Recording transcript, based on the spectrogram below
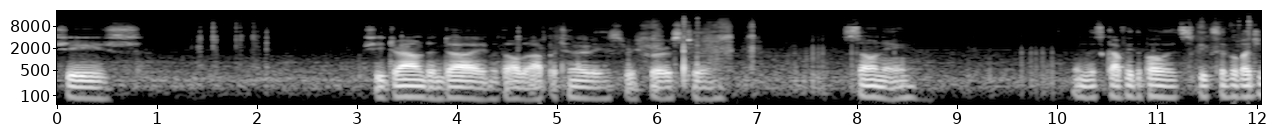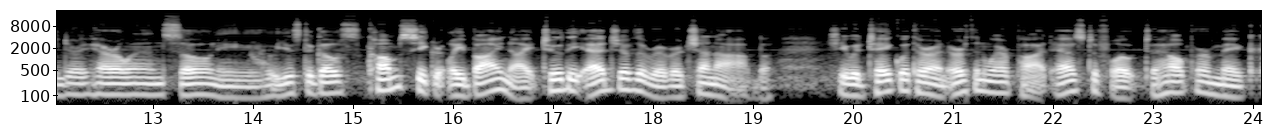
she's she drowned and died with all the opportunities refers to Sohni in this kafi the Poet speaks of the legendary heroine Sohni, who used to go come secretly by night to the edge of the river Chenab. She would take with her an earthenware pot as to float to help her make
